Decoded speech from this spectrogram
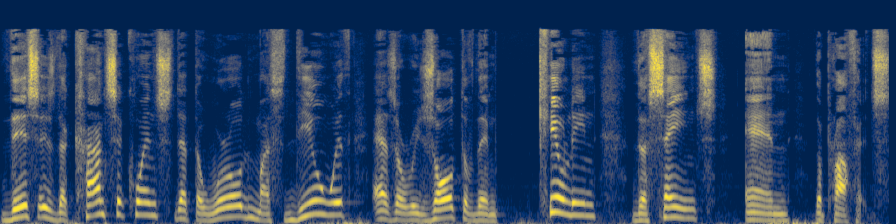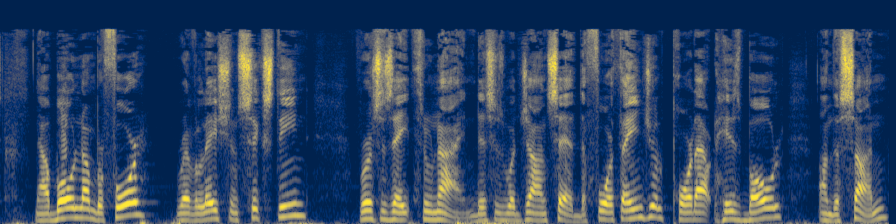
this is the consequence that the world must deal with as a result of them killing the saints and the prophets. Now, bowl number four, Revelation 16, verses 8 through 9. This is what John said. The fourth angel poured out his bowl on the sun,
